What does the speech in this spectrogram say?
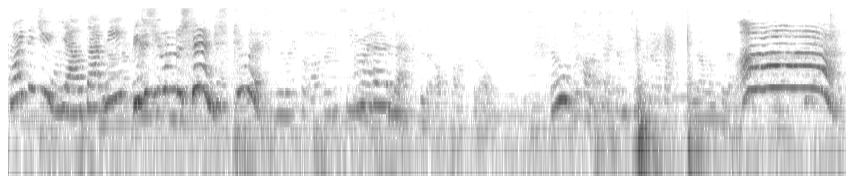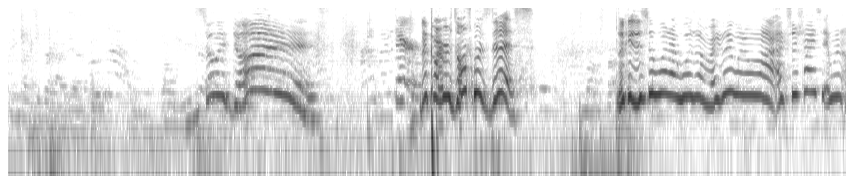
Why did you yell at me? Because you don't understand. Just do it. We wait for Aubrey to see Where my head is at? off To the elf hospital. Who taught? go take him to the mailbox and mail him to the elf. Ah! I think that's a great idea. No. So it does. There. Look, my result was this. Look, this is what I was on regular. When I exercise, it went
